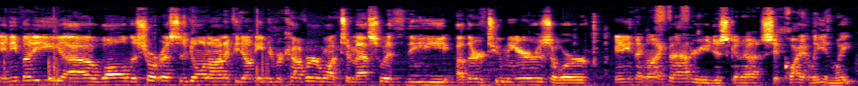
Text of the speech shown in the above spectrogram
Anybody, uh, while the short rest is going on, if you don't need to recover, want to mess with the other two mirrors or anything like that, or are you just gonna sit quietly and wait?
